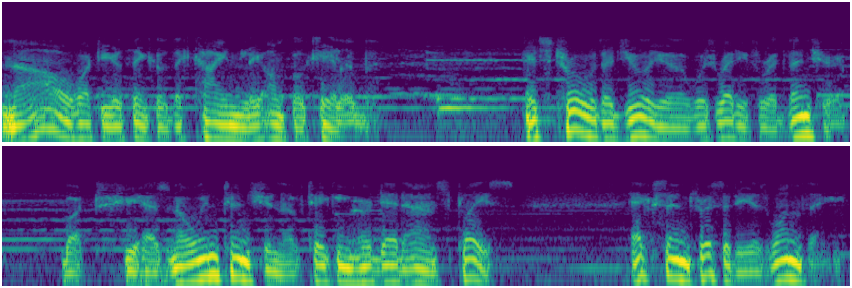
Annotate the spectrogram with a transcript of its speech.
Now, what do you think of the kindly Uncle Caleb? It's true that Julia was ready for adventure, but she has no intention of taking her dead aunt's place. Eccentricity is one thing,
